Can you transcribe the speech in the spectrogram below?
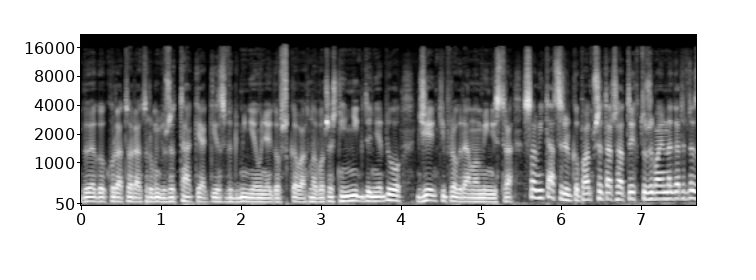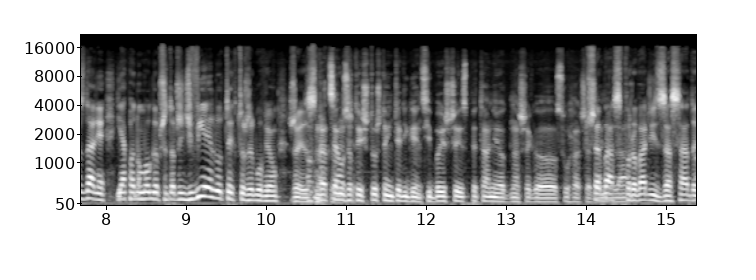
byłego kuratora, który mówił, że tak jak jest w gminie u niego w szkołach nowocześnie nigdy nie było dzięki programom ministra. Są i tacy, tylko pan przytacza tych, którzy mają negatywne zdanie. Ja panu mogę przytoczyć wielu tych, którzy mówią, że jest Wracając znakomicie. do tej sztucznej inteligencji, bo jeszcze jest pytanie od naszego słuchacza Trzeba Daniela. wprowadzić zasady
